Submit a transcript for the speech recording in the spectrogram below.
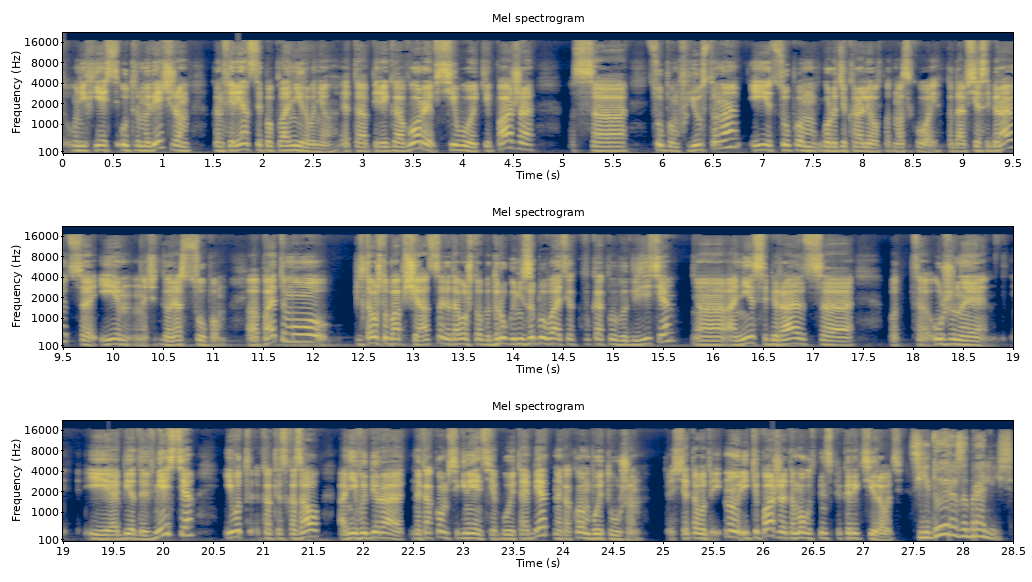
у них есть утром и вечером конференции по планированию. Это переговоры всего экипажа с ЦУПом Хьюстона и ЦУПом в городе Королев под Москвой, когда все собираются и, значит, говорят с ЦУПом. А, поэтому для того, чтобы общаться, для того, чтобы другу не забывать, как, как вы выглядите, а, они собираются вот ужины и обеды вместе, и вот, как я сказал, они выбирают, на каком сегменте будет обед, на каком будет ужин. То есть это вот, ну, экипажи это могут, в принципе, корректировать. С едой разобрались.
